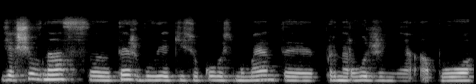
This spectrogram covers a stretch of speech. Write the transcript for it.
Якщо в нас е, теж були якісь у когось моменти при народженні або е,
